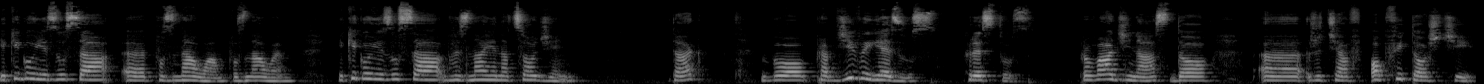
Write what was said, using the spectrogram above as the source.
Jakiego Jezusa e, poznałam, poznałem? Jakiego Jezusa wyznaję na co dzień? Tak? Bo prawdziwy Jezus, Chrystus, prowadzi nas do życia w obfitości,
